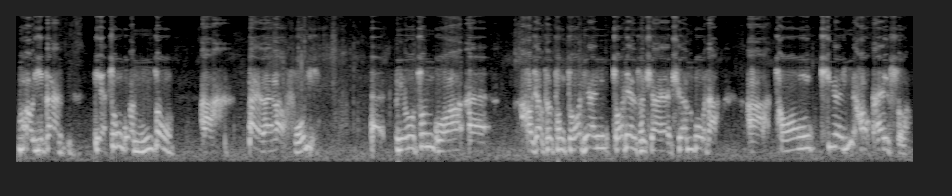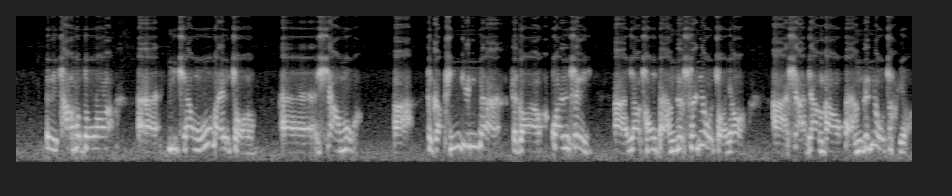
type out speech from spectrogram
贸易战给中国民众啊带来了福利，呃比如中国呃。好像是从昨天，昨天是宣宣布的啊，从七月一号开始，对差不多呃一千五百种呃项目啊，这个平均的这个关税啊，要从百分之十六左右啊下降到百分之六左右，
